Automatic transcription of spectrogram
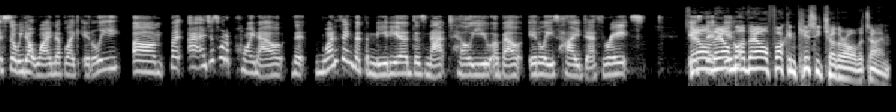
so we don't wind up like Italy. Um, but I I just want to point out that one thing that the media does not tell you about Italy's high death rates. They is all, that they all, Italy- they all fucking kiss each other all the time.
